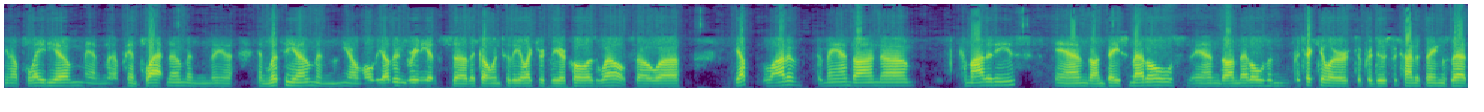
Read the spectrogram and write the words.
you know palladium and uh, and platinum and uh, and lithium and you know all the other ingredients uh, that go into the electric vehicle as well. So, uh, yep, a lot of demand on uh, commodities and on base metals and on metals in particular to produce the kind of things that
